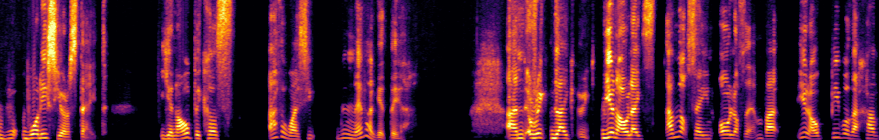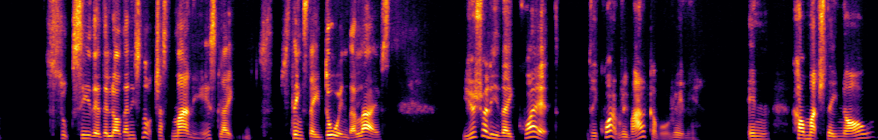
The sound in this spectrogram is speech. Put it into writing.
w- what is your state? You know because otherwise you never get there and re- like you know like i'm not saying all of them but you know people that have succeeded a lot and it's not just money it's like things they do in their lives usually they quite they quite remarkable really in how much they know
